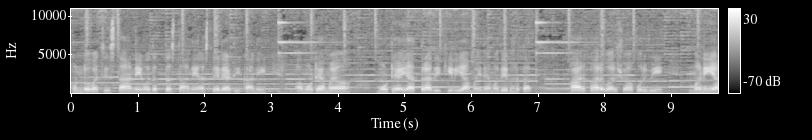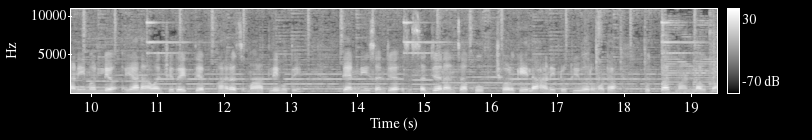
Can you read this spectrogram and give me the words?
खंडोबाची स्थाने व दत्तस्थाने असलेल्या ठिकाणी मोठ्या म मोठ्या यात्रा देखील या महिन्यामध्ये भरतात. फार फार वर्षापूर्वी मणी आणि मल्य या नावांचे दैत्य फारच मातले होते. त्यांनी संज सज्जनांचा खूप छळ केला आणि पृथ्वीवर मोठा उत्पात मांडला होता.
